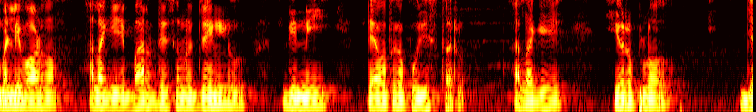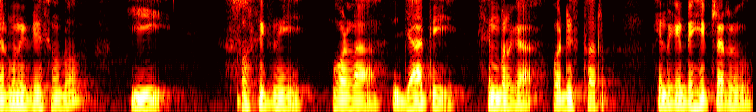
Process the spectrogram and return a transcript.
మళ్ళీ వాడదాం. అలాగే భారతదేశంలో జైన్లు దీన్ని దేవతగా పూజిస్తారు. అలాగే యూరోప్లో జర్మనీ దేశంలో ఈ స్వస్తిక్ని వాళ్ళ జాతి సింబల్గా వర్ణిస్తారు. ఎందుకంటే హిట్లరు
